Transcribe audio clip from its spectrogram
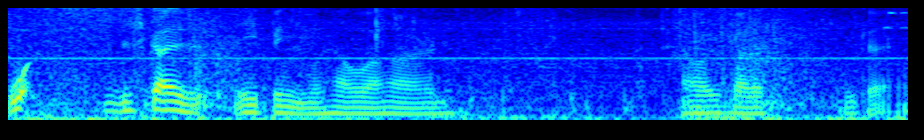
What? This guy's aping hella hard. I was about to. Okay.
